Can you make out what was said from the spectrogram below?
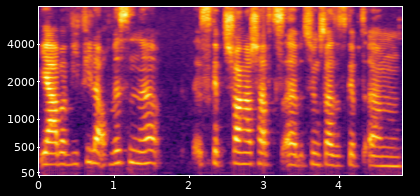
Ja, aber wie viele auch wissen, ne, es gibt Schwangerschafts- äh, beziehungsweise es gibt ähm,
